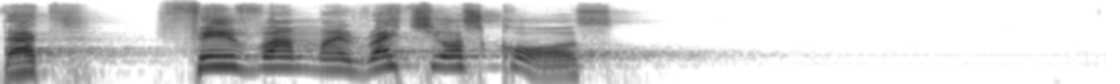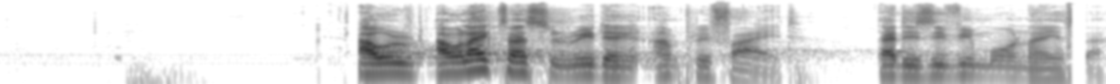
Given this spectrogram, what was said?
that favor my righteous cause. I would, I would like us to read and amplified. That is even more nicer.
